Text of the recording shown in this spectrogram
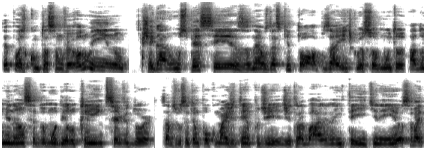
Depois a computação foi evoluindo, chegaram os PCs, né, os desktops, aí a gente começou muito a dominância do modelo cliente-servidor. Sabe, se você tem um pouco mais de tempo de, de trabalho né, em TI que nem eu, você vai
